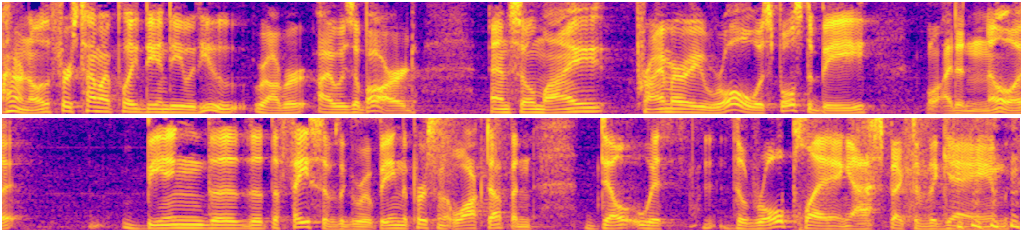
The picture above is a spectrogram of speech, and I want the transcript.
I don't know, the first time I played D and D with you, Robert, I was a bard, and so my primary role was supposed to be, well, I didn't know it, being the, the, the face of the group, being the person that walked up and dealt with the role playing aspect of the game.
